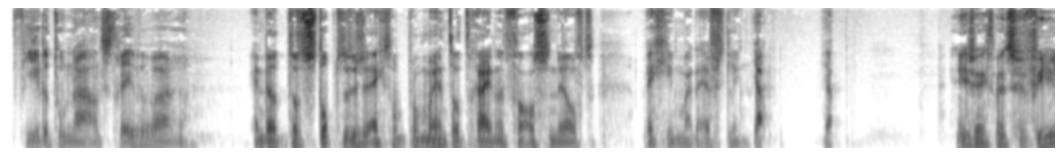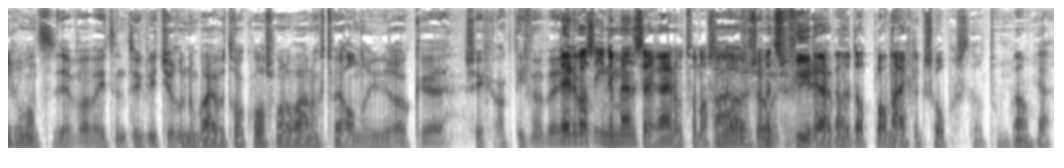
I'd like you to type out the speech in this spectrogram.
vieren toen naar aan het streven waren. En dat, dat stopte dus echt op het moment dat Reinhard van Assendelft wegging bij de Efteling? Ja. ja. En je zegt met z'n vieren, want we weten natuurlijk dat Jeroen erbij betrokken was. Maar er waren nog twee anderen die er ook uh, zich actief mee bezig Nee, dat was Ine Mens en Reinhard van Assendelft. Oh, met z'n vieren hebben we dat plan eigenlijk zo opgesteld toen. Oh. Ja.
